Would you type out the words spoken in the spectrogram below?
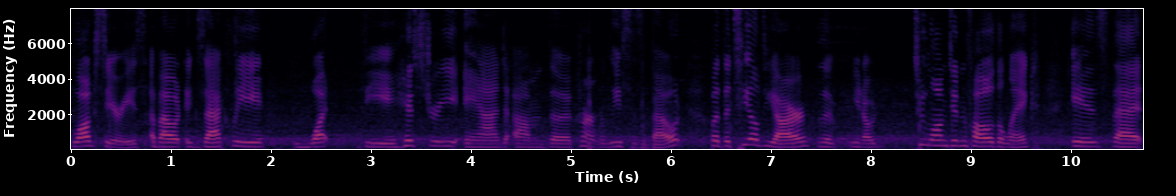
blog series about exactly what the history and um, the current release is about. But the TLDR, the you know, too long didn't follow the link, is that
